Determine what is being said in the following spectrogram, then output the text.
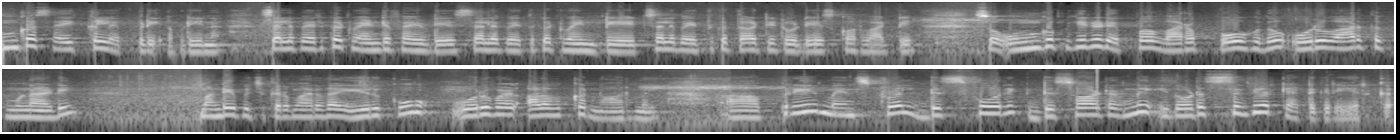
உங்கள் சைக்கிள் எப்படி அப்படின்னு. சில பேருக்கு டுவெண்ட்டி ஃபைவ் டேஸ் சில பேர்த்துக்கு டுவெண்ட்டி எயிட் சில பேர்த்துக்கு தேர்ட்டி டூ டேஸ்க்கு ஒரு வாட்டி. ஸோ உங்கள் பீரியட் எப்போ வரப்போகுதோ ஒரு வாரத்துக்கு முன்னாடி மண்டே பிச்சுக்கிற மாதிரி தான் இருக்கும். ஒரு வ- அளவுக்கு நார்மல் ப்ரீ மென்ஸ்ட்ரல் டிஸ்ஃபோரிக் டிஸார்டர்னு இதோட சிவியர் கேட்டகரி இருக்குது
